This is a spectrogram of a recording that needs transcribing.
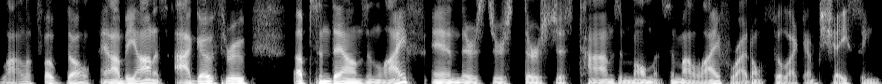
a lot of folk don't. And I'll be honest, I go through ups and downs in life and there's there's there's just times and moments in my life where I don't feel like I'm chasing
